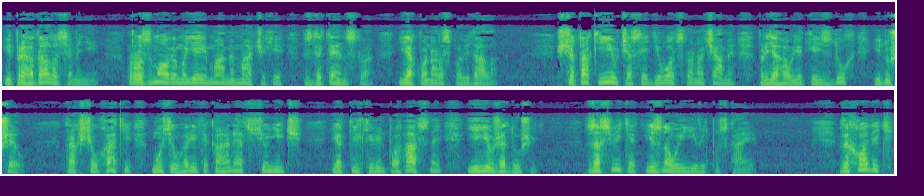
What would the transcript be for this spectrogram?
І пригадалося мені розмови моєї мами мачухи з дитинства, як вона розповідала, що так її в часи дівоцтва ночами прилягав якийсь дух і душив, так що в хаті мусив горіти каганець всю ніч, як тільки він погасне, її вже душить засвітять і знову її відпускає. Виходить,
